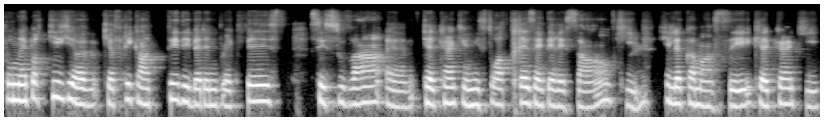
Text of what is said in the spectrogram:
pour n'importe qui qui a, fréquenté des bed and breakfast, c'est souvent euh, quelqu'un qui a une histoire très intéressante, qui, qui l'a commencé, quelqu'un qui,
